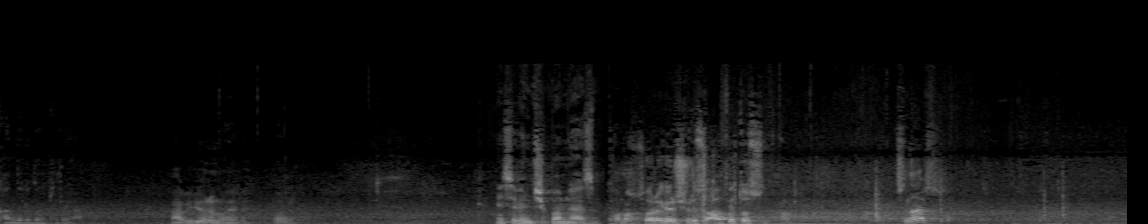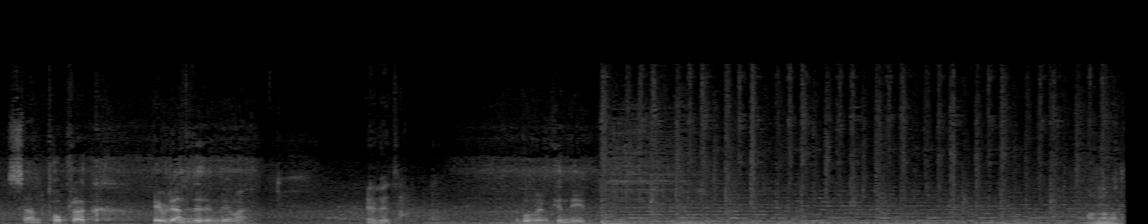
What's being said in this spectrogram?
Kandili'de oturuyor. Ha biliyorum öyle. Doğru. Neyse benim çıkmam lazım. Tamam. Sonra görüşürüz. Afiyet olsun. Çınar. Sen toprak evlendi dedin değil mi? Evet. Bu mümkün değil. Anlamadım.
